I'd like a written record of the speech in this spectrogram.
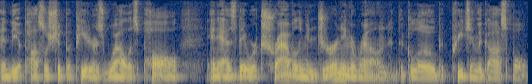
and the apostleship of Peter as well as Paul, and as they were traveling and journeying around the globe preaching the gospel,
